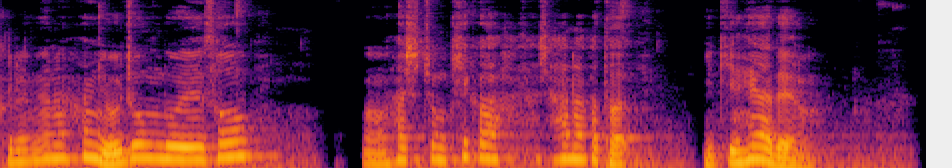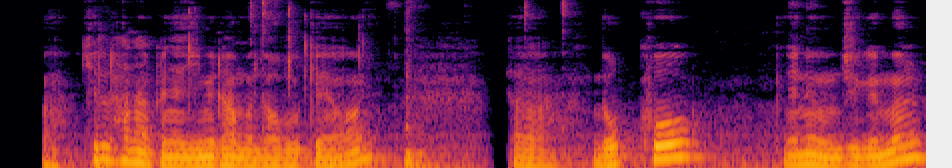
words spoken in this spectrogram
그러면 한 요 정도에서 어, 사실 좀 키가 사실 하나가 더 있긴 해야 돼요. 어, 키를 하나 그냥 임의로 한번 넣어 볼게요. 자, 놓고 얘는 움직임을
